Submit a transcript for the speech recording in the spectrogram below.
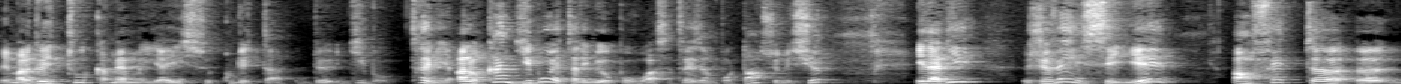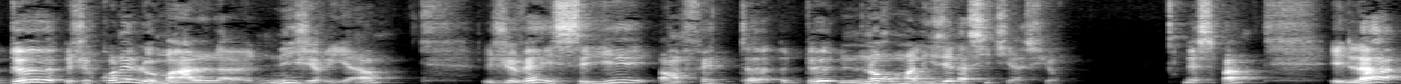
Mais malgré tout, quand même, il y a eu ce coup d'État de Djibo. Très bien. Alors, quand Djibo est arrivé au pouvoir, c'est très important, ce monsieur, il a dit, je vais essayer, en fait, euh, de, je connais le mal nigérien, je vais essayer, en fait, de normaliser la situation n'est-ce pas? Et là,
